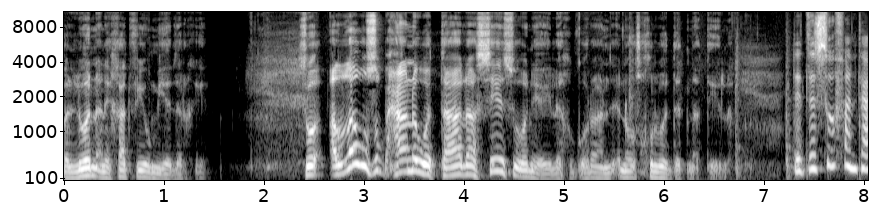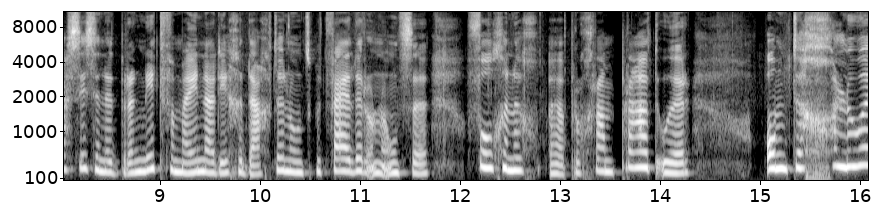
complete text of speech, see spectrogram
beloon en hy gaan vir jou meerder gee. So Allah subhanahu wa ta'ala sê so in die Heilige Koran en ons glo dit natuurlik. Dit is so fantasties en dit bring net vir my na die gedagte en ons moet verder in ons volgende uh, program praat oor om te glo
